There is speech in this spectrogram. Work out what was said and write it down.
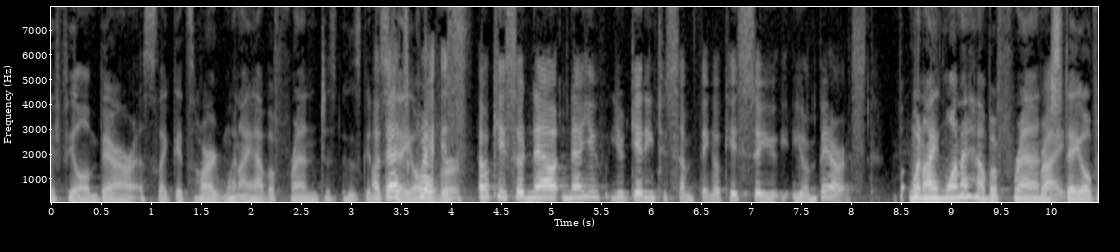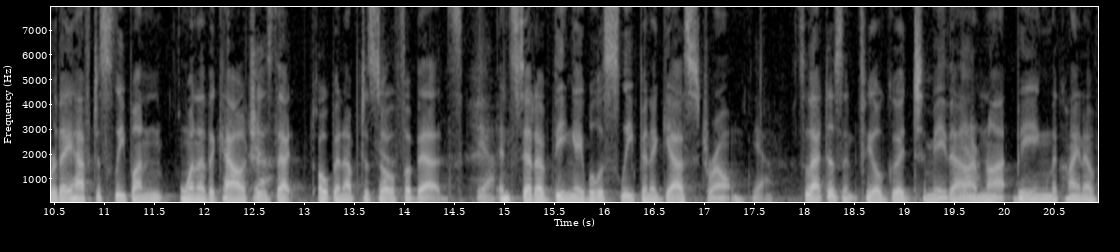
I feel embarrassed. Like it's hard when I have a friend to, who's going to Oh, that's stay great. over. It's- okay, so now now you you're getting to something. Okay, so you, you're embarrassed. But when I want to have a friend Right. stay over, they have to sleep on one of the couches Yeah. that open up to sofa beds Yeah. instead of being able to sleep in a guest room. Yeah. So that doesn't feel good to me that Yeah. I'm not being the kind of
